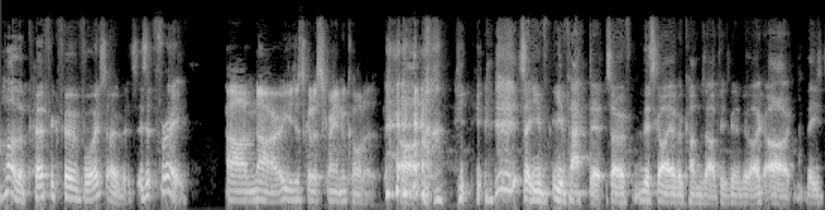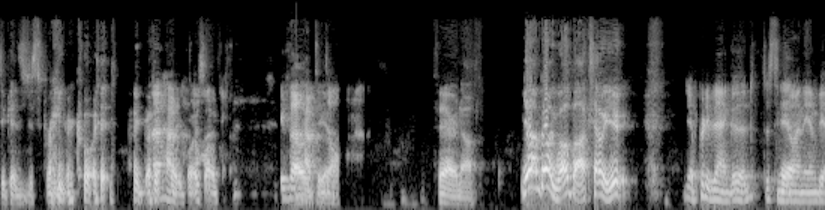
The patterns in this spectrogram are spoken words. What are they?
Oh, the perfect for voiceovers. Is it free? Uh, no, you just got to screen record it. Oh. so you've you've hacked it. So if this guy ever comes up, he's going to be like, "Oh, these dickheads just screen recorded and got That happens if that Oh, happens, dear. I'll, Fair enough. Yeah, I'm going well, Bucks. How are you? yeah, pretty damn good. Just Yeah. enjoying the NBA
